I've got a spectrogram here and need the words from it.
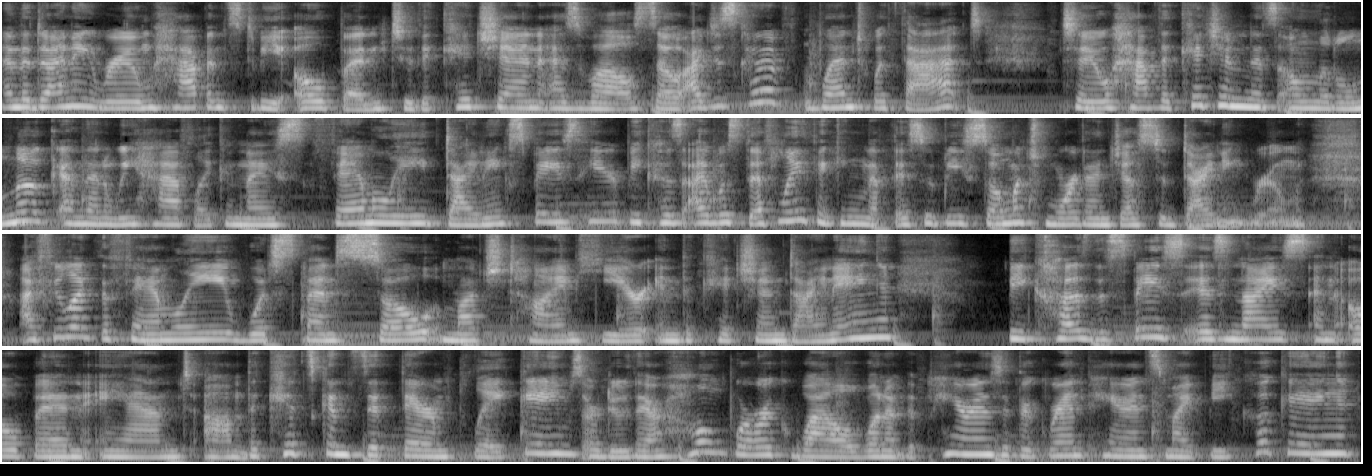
And the dining room happens to be open to the kitchen as well. So I just kind of went with that to have the kitchen in its own little nook and then we have like a nice family dining space here because I was definitely thinking that this would be so much more than just a dining room. I feel like the family would spend so much time here in the kitchen dining because the space is nice and open and um, the kids can sit there and play games or do their homework while one of the parents or the grandparents might be cooking.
